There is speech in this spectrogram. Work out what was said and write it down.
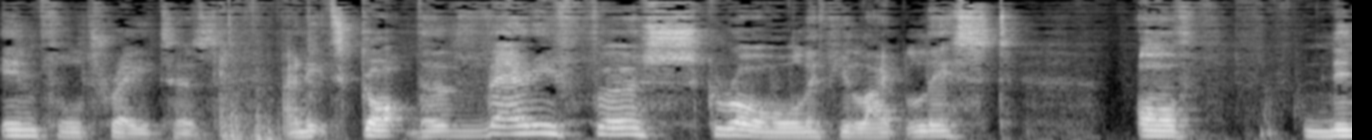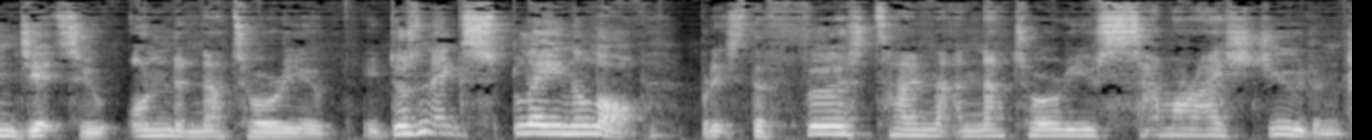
infiltrators. And it's got the very first scroll, if you like, list of ninjutsu under Natoryu. It doesn't explain a lot, but it's the first time that a Natoryu samurai student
